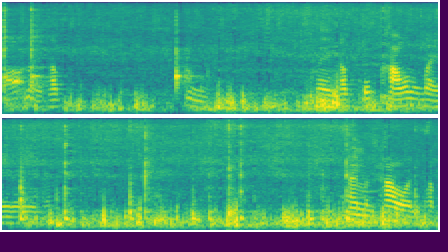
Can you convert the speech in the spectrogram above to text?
เคาะหน่อยครับนี่ครับคลุกเคล้าลงไปเลยครับให้มันเข้ากันครับ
